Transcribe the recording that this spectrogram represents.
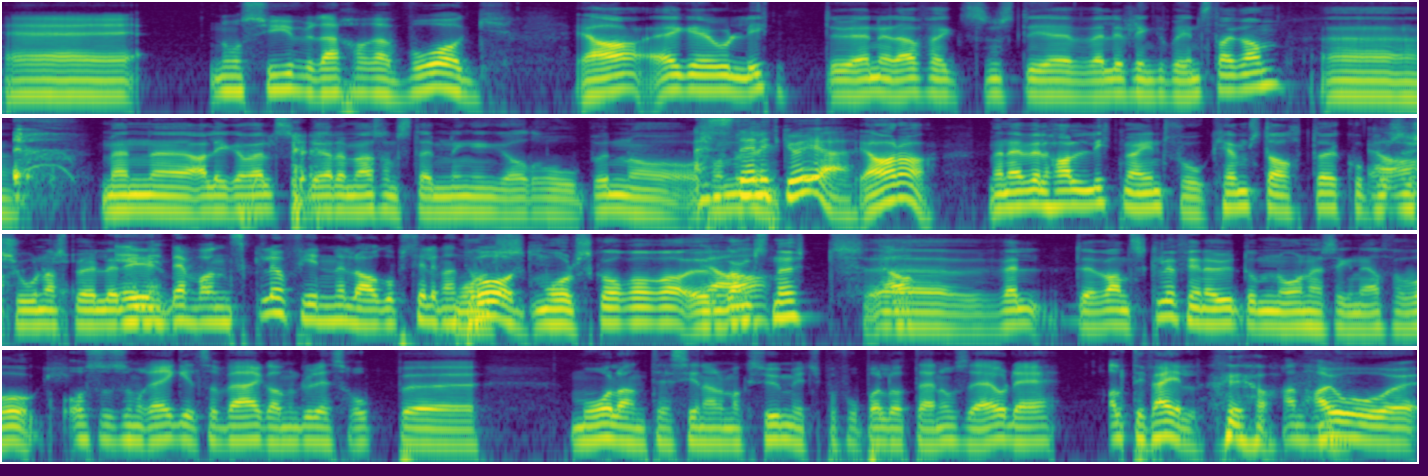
Eh, nummer syv, der har jeg Våg. Ja, jeg er jo litt uenig der, for jeg syns de er veldig flinke på Instagram. Eh, men eh, allikevel så blir det mer sånn stemning i garderoben og, og Jeg synes det er litt gøy, jeg. Ja da, Men jeg vil ha litt mer info. Hvem starter, hvor Ja, posisjoner spiller Enig, de? Det er vanskelig å finne lagoppstillinga til Våg. målskårere, Ja. overgangsnytt. Ja. Eh, vel, det er vanskelig å finne ut om noen har signert for Våg. Også som regel, så hver gang du leser opp eh, målene til Sinan Maksumic på fotball.no, så er jo det alltid feil. Ja. Han har jo eh,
